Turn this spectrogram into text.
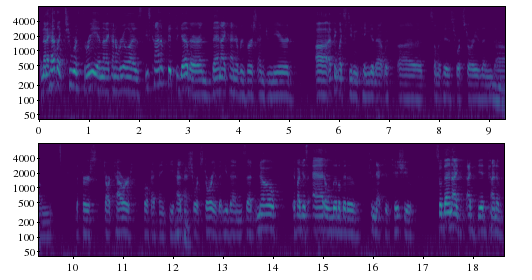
And then I had like two or three, and then I kind of realized these kind of fit together. And then I kind of reverse engineered. Uh, I think like Stephen King did that with uh, some of his short stories and um, the first Dark Tower book. I think he had these short stories that he then said, no, if I just add a little bit of connective tissue. So then I, I did kind of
